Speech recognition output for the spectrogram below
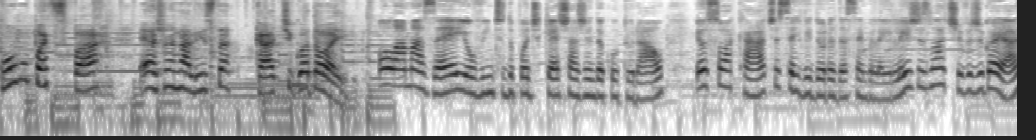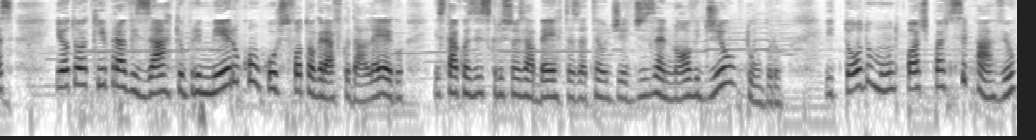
como participar é a jornalista Cate Godoy. Olá, Mazé e ouvintes do podcast Agenda Cultural. Eu sou a Kátia, servidora da Assembleia Legislativa de Goiás, e eu estou aqui para avisar que o primeiro concurso fotográfico da Lego está com as inscrições abertas até o dia 19 de outubro. E todo mundo pode participar, viu?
